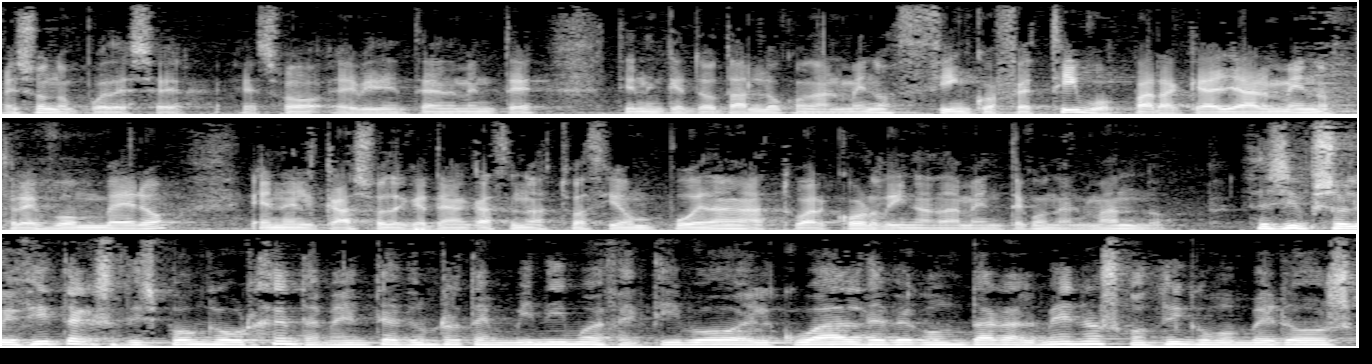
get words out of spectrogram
Eso no puede ser. Eso, evidentemente, tienen que dotarlo con al menos cinco efectivos para que haya al menos tres bomberos en el caso de que tengan que hacer una actuación puedan actuar coordinadamente con el mando. CESIF solicita que se disponga urgentemente de un retén mínimo efectivo, el cual debe contar al menos con cinco bomberos,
